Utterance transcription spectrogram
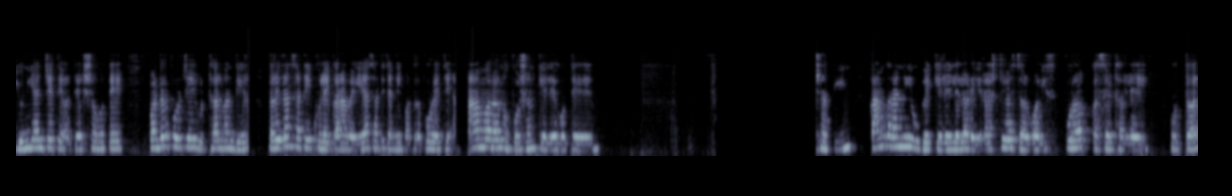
युनियनचे ते अध्यक्ष होते. पंढरपूरचे विठ्ठल मंदिर दलितांसाठी खुले करावे यासाठी त्यांनी पंढरपूर येथे आमरण उपोषण केले होते. देशातील कामगारांनी उभे केलेले लढे राष्ट्रीय चळवळीस पूरक कसे ठरले? उत्तर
